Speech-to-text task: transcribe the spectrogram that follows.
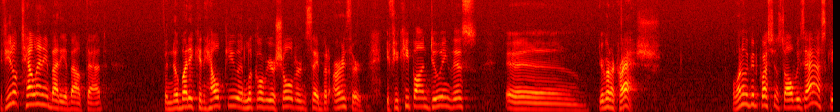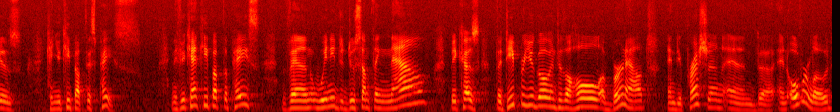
if you don't tell anybody about that, then nobody can help you and look over your shoulder and say, But Arthur, if you keep on doing this, uh, you're going to crash. Well, one of the good questions to always ask is Can you keep up this pace? And if you can't keep up the pace, then we need to do something now because the deeper you go into the hole of burnout and depression and, uh, and overload,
